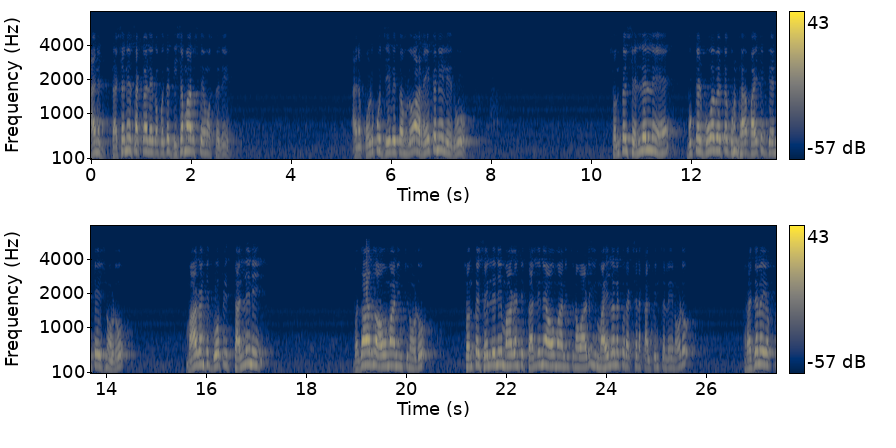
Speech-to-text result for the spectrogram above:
ఆయన దశనే చక్క లేకపోతే దిశ మారుస్తే ఏమొస్తుంది? ఆయన కొడుకు జీవితంలో ఆ రేఖనే లేదు. సొంత చెల్లెల్ని బుక్కెడు బువ్వ పెట్టకుండా బయటికి గంటేసినోడు మాగంటి గోపి తల్లిని బజార్లో అవమానించినోడు సొంత చెల్లిని మాగంటి తల్లిని అవమానించిన వాడు ఈ మహిళలకు రక్షణ కల్పించలేనోడు. ప్రజల యొక్క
